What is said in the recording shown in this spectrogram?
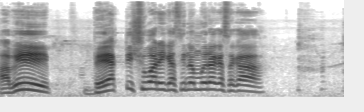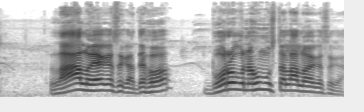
হাবিব ব্যাগটি সুবারি গেছি না মইরা গেছে গা? লাল হয়ে গেছে গা, দেখ। বড় গোনা হুমুস্তা লাল হয়ে গেছে গা।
